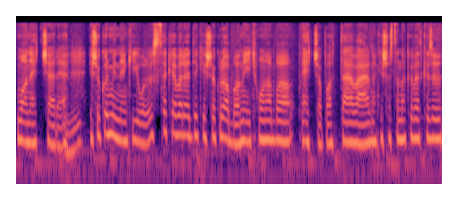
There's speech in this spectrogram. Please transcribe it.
van egy csere. Uh-huh. És akkor mindenki jól összekeveredik, és akkor abban a négy hónapban egy csapattá válnak, és aztán a következő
